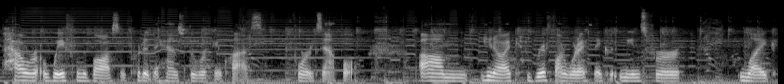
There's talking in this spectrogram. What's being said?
power away from the boss and put it in the hands of the working class, for example. Um, you know, I could riff on what I think it means for like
